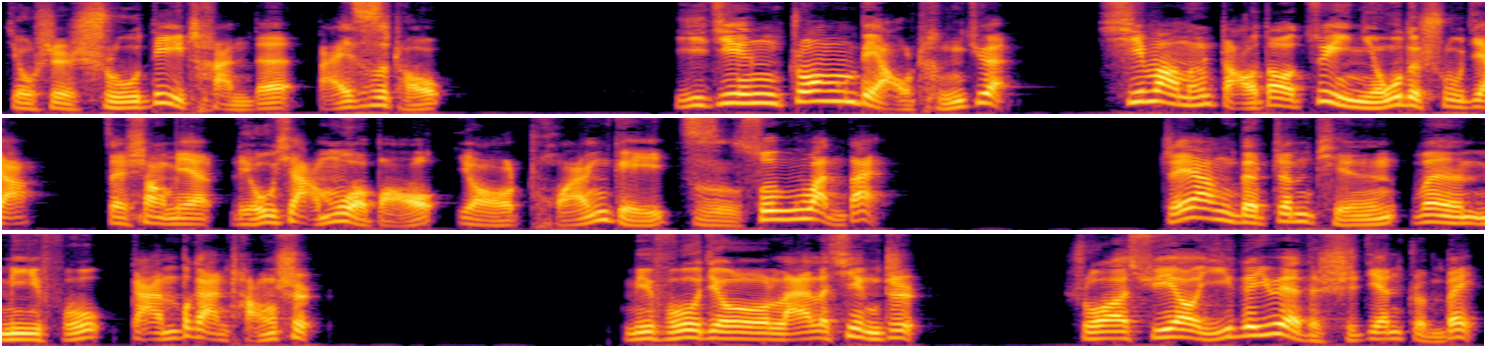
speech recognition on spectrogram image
就是蜀地产的白丝绸，已经装裱成卷，希望能找到最牛的书家，在上面留下墨宝，要传给子孙万代。这样的珍品，问米芾敢不敢尝试？米芾就来了兴致，说需要一个月的时间准备。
